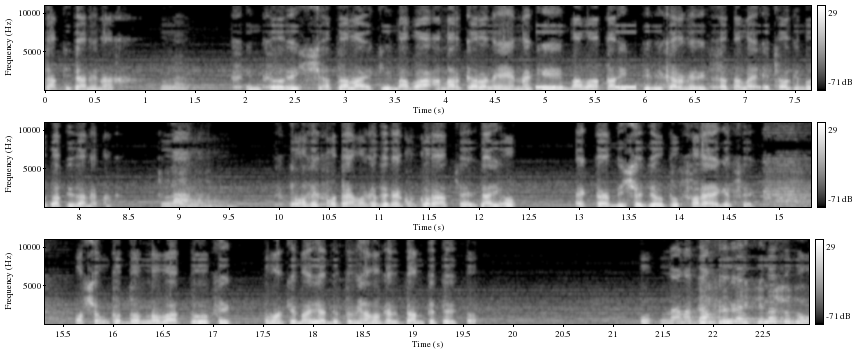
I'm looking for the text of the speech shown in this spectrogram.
জাতি জানে না। কিন্তু রিক্সা চালায় কি বাবা আমার কারণে নাকি বাবা তার স্ত্রীর কারণে রিক্সা চালায়? এটাও কিন্তু জাতি জানে না। না না। তো অনেক কথা আমার কাছে রেকর্ড করা আছে। যাই হোক একটা বিষয় যেহেতু ছড়ায় গেছে অসংখ্য ধন্যবাদ রফিক তোমাকে ভাইয়া যে তুমি আমাকে জানতে চাইছো। না না জানতে চাইছি না শুধু।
